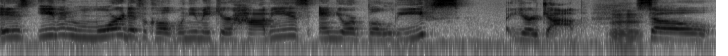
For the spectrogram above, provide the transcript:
it is even more difficult when you make your hobbies and your beliefs your job. So,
